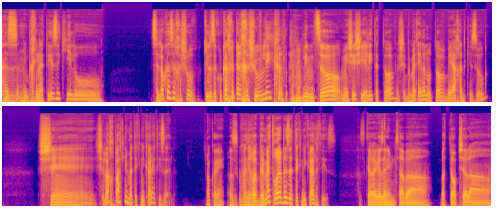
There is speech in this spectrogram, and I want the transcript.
אז מבחינתי זה כאילו... זה לא כזה חשוב. כאילו זה כל כך יותר חשוב לי למצוא מישהי שיהיה לי את הטוב, שבאמת יהיה לנו טוב ביחד כזוג, ש... שלא אכפת לי מה technicalities האלה. אוקיי, אז ואני רואה, באמת רואה בזה technicalities. אז כרגע זה נמצא ב- ב top של ה...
